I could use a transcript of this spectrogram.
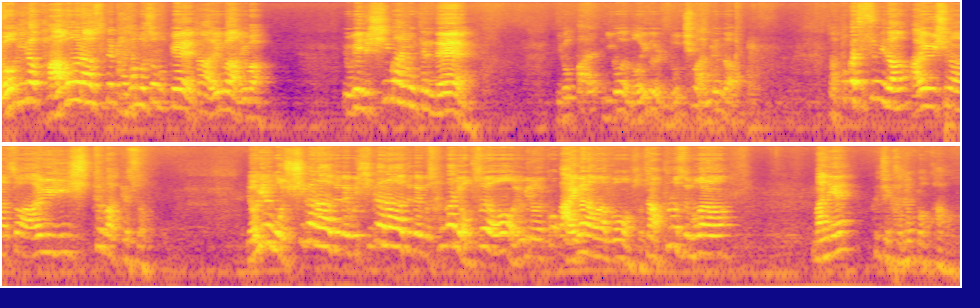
여기가 과거 나왔을 때 다시 한번 써볼게. 자, 여기 봐, 여기 봐. 이게 이제 심화 형태인데 이거 빠 이거 너희들 놓치면 안 된다. 자, 똑같이 씁니다. 아유시 나왔어. 아유이시트로 바뀌었어. 여기는 뭐 쉬가 나와도 되고 시가 나와도 되고 상관이 없어요. 여기는 꼭 아이가 나와도 뭐 없어. 자, 플러스 뭐가 나와? 만약에 그치 가정법 과거.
